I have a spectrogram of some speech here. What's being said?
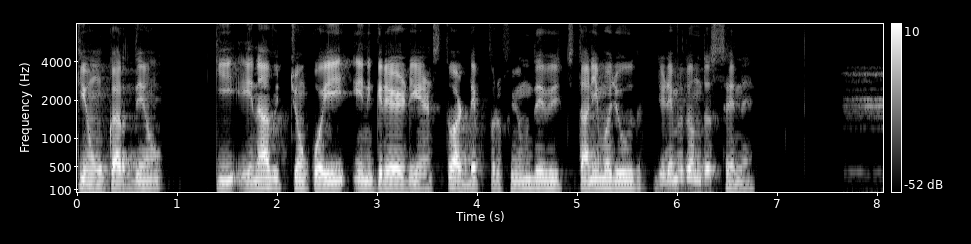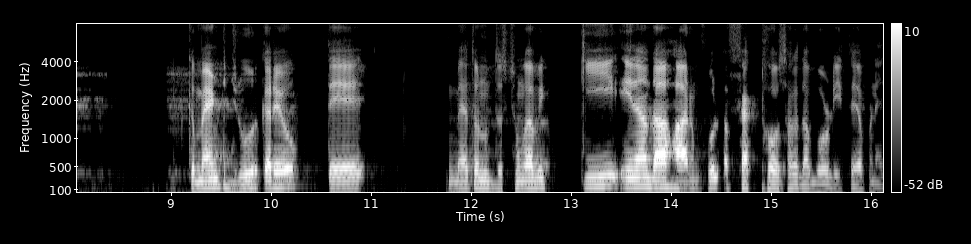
ਕਿਉਂ ਕਰਦੇ ਹੋ? ਕਿ ਇਹਨਾਂ ਵਿੱਚੋਂ ਕੋਈ ਇਨਗਰੀਡੀਅੰਟਸ ਤੁਹਾਡੇ ਪਰਫਿਊਮ ਦੇ ਵਿੱਚ ਤਾਂ ਨਹੀਂ ਮੌਜੂਦ, ਜਿਹੜੇ ਮੈਂ ਤੁਹਾਨੂੰ ਦੱਸੇ ਨੇ? ਕਮੈਂਟ ਜ਼ਰੂਰ ਕਰਿਓ ਤੇ ਮੈਂ ਤੁਹਾਨੂੰ ਦੱਸੂਗਾ ਵੀ ਕੀ ਇਹਨਾਂ ਦਾ ਹਾਰਮਫੁਲ ਇਫੈਕਟ ਹੋ ਸਕਦਾ ਬੋਡੀ ਤੇ ਆਪਣੇ।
